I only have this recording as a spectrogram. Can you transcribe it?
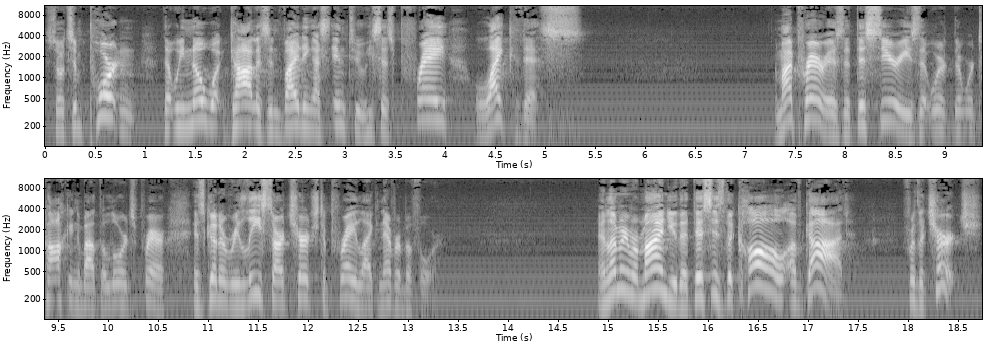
So it's important that we know what God is inviting us into. He says, pray like this. And my prayer is that this series that we're, that we're talking about, the Lord's Prayer, is going to release our church to pray like never before. And let me remind you that this is the call of God for the church.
